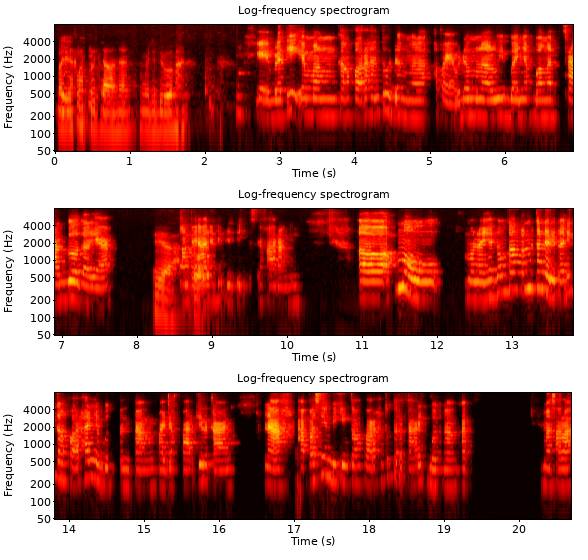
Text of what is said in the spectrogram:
Banyaklah perjalanan menuju dua. Oke, berarti emang Kang Farhan tuh udah nge, apa ya, udah melalui banyak banget struggle kali ya. Iya. Sampai betul. ada di titik sekarang ini. Uh, aku mau mau nanya dong Kang, kan, kan dari tadi Kang Farhan nyebut tentang pajak parkir kan. Nah, apa sih yang bikin Kang Farhan tuh tertarik buat ngangkat masalah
